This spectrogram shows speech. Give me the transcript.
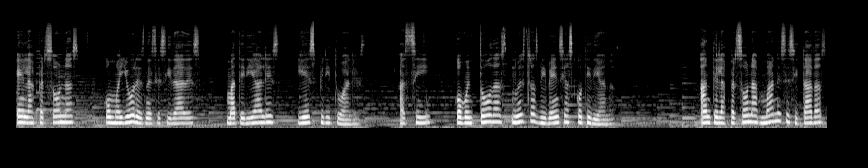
en las personas con mayores necesidades materiales y espirituales, así como en todas nuestras vivencias cotidianas ante las personas más necesitadas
